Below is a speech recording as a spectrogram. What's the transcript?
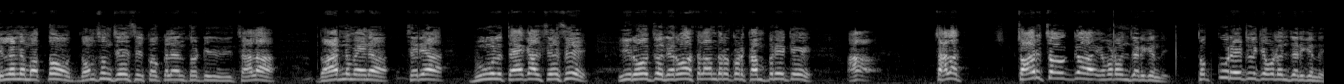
ఇళ్ళను మొత్తం ధ్వంసం చేసి కొక్కలేనితోటి ఇది చాలా దారుణమైన చర్య భూములు త్యాగాలు చేసి ఈ రోజు నిర్వాసులందరూ కూడా కంపెనీకి చాలా చారుచౌకగా ఇవ్వడం జరిగింది. తక్కువ రేట్లకు ఇవ్వడం జరిగింది.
